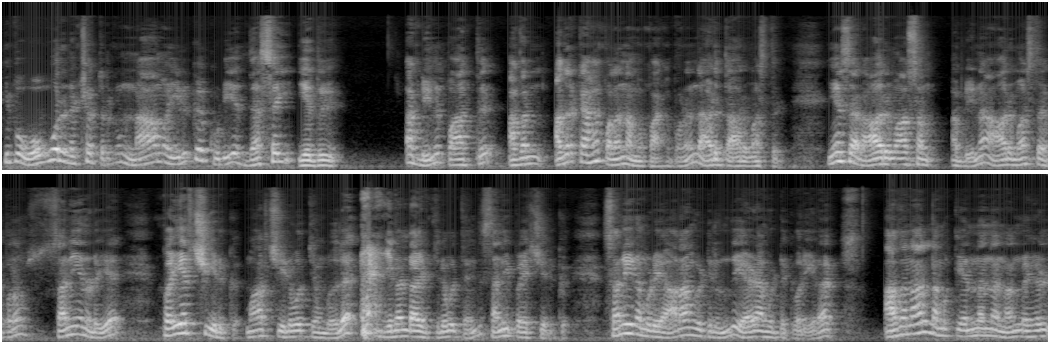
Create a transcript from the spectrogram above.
இப்போ ஒவ்வொரு நட்சத்திரக்கும் நாம் இருக்கக்கூடிய தசை எது? அப்படின்னு பார்த்து அதன் அதற்காக பலன் நம்ம பார்க்க போகிறோம் இந்த அடுத்த ஆறு மாதத்துக்கு ஏன் சார் ஆறு மாதம் அப்படின்னா ஆறு மாதத்துக்கு அப்புறம் சனியனுடைய பயிற்சி இருக்குது மார்ச் இருபத்தி ஒம்பதில் இரண்டாயிரத்தி இருபத்தைந்து சனி பயிற்சி இருக்குது சனி நம்முடைய ஆறாம் வீட்டிலிருந்து ஏழாம் வீட்டுக்கு வருகிறார். அதனால் நமக்கு என்னென்ன நன்மைகள்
